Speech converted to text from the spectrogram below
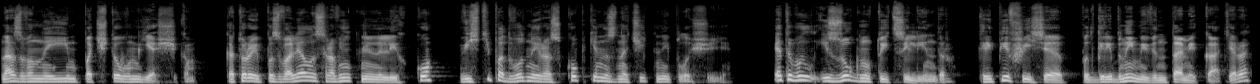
названное им почтовым ящиком, которое позволяло сравнительно легко вести подводные раскопки на значительной площади. Это был изогнутый цилиндр, крепившийся под грибными винтами катера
